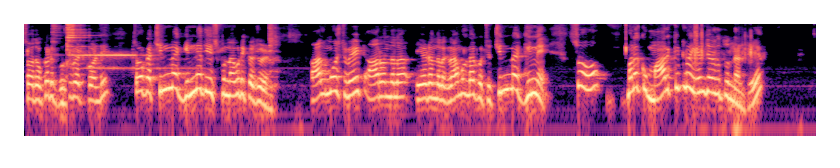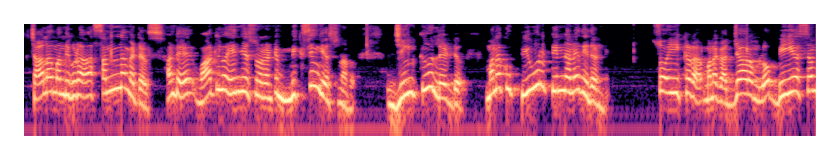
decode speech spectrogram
సో అదొకటి గుర్తుపెట్టుకోండి. సో ఒక చిన్న గిన్నె తీసుకున్నా కూడా ఇక్కడ చూడండి. ఆల్మోస్ట్ వెయిట్ ఆరు వందల ఏడు వందల గ్రాముల దాకా వచ్చు చిన్న గిన్నె. సో మనకు మార్కెట్లో ఏం జరుగుతుందంటే చాలామంది కూడా సన్న మెటల్స్ అంటే వాటిలో ఏం చేస్తున్నారంటే మిక్సింగ్ చేస్తున్నారు. Zinc lead. మనకు ప్యూర్ టిన్ అనేది ఇదండి. సో ఇక్కడ మనకు అజ్జారంలో బిఎస్ఎం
